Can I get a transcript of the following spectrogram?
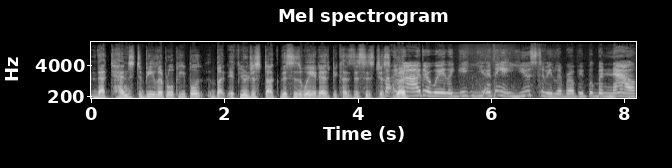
that tends to be liberal people. But if you're just stuck, this is the way it is because this is just but, good. either way, like it, I think it used to be liberal people, but now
